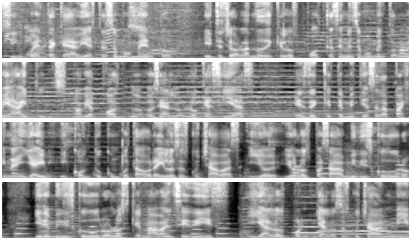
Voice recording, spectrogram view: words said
50 que había hasta ese momento y te estoy hablando de que los podcasts en ese momento no había iTunes, no había pod, o sea, lo, lo que hacías es de que te metías a la página y ahí y con tu computadora ahí los escuchabas y yo, yo los pasaba a mi disco duro y de mi disco duro los quemaba en CDs y ya los, ya los escuchaba en mi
